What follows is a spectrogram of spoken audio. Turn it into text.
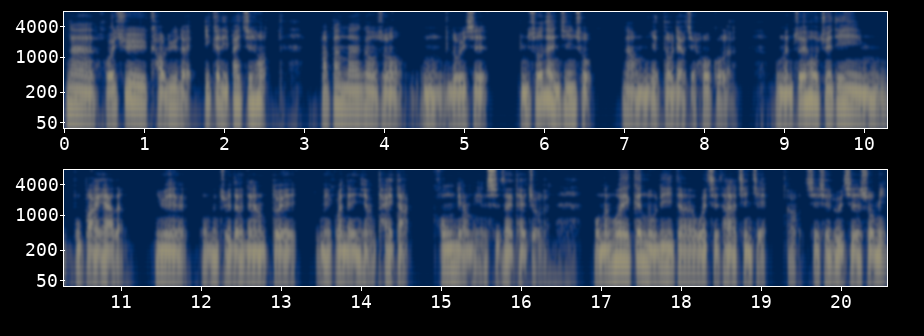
那回去考虑了一个礼拜之后，爸爸妈妈跟我说：“嗯，卢医师，你说的很清楚，那我们也都了解后果了。我们最后决定不拔牙了，因为我们觉得那样对美观的影响太大，空两年实在太久了。我们会更努力的维持它的清洁。”好，谢谢卢医师的说明。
